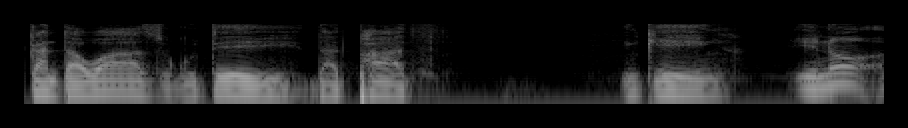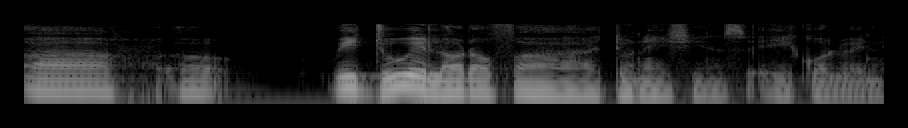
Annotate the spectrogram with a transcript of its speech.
kanti awazi ukuthi hey that path inkinga you know uh, uh we do a lot of uh donations ey'kolweni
